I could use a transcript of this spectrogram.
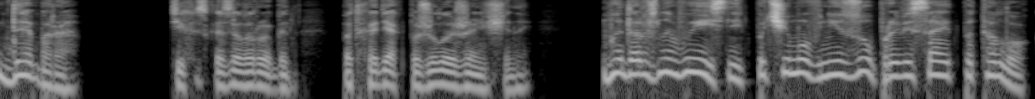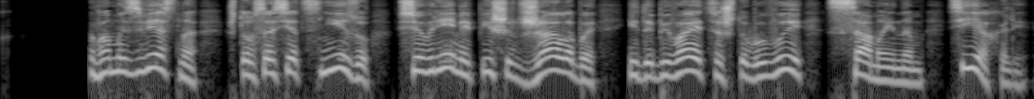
«Дебора», — тихо сказал Робин, подходя к пожилой женщине, — «мы должны выяснить, почему внизу провисает потолок. Вам известно, что сосед снизу все время пишет жалобы и добивается, чтобы вы с Самойном съехали».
